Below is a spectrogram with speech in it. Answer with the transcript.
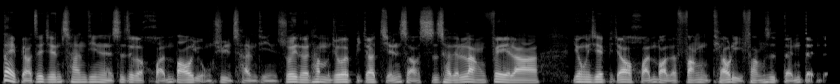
代表这间餐厅呢是这个环保永续餐厅，所以呢，他们就会比较减少食材的浪费啦，用一些比较环保的方调理方式等等的。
